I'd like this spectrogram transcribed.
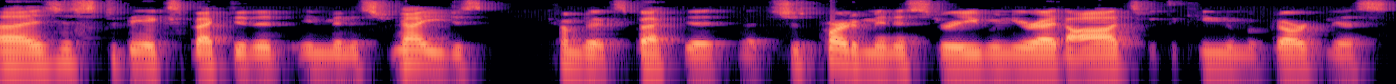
uh, it's just to be expected in ministry. Now you just come to expect it. It's just part of ministry when you're at odds with the kingdom of darkness.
